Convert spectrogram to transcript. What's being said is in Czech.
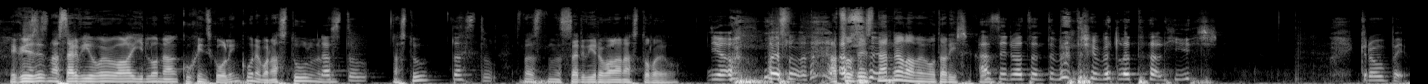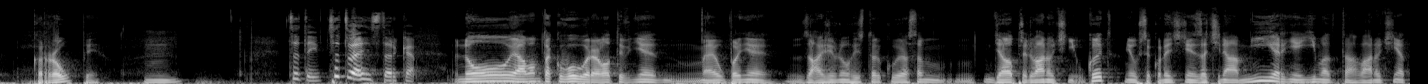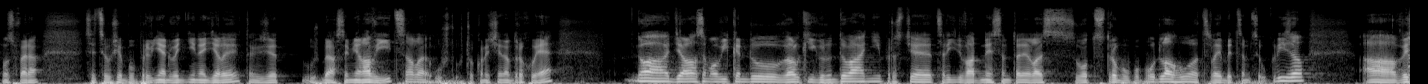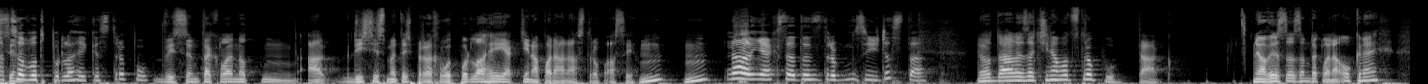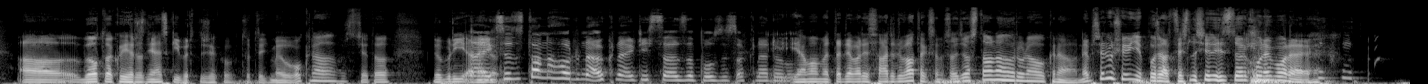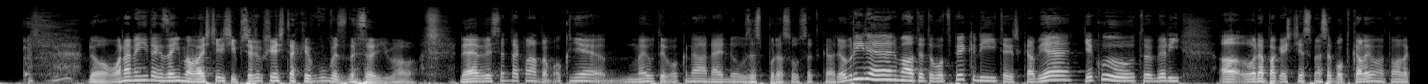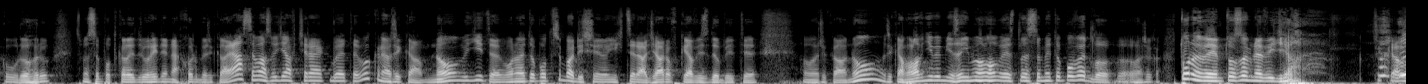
Jakože jsi naservírovala jídlo na kuchyňskou linku, nebo na stůl? Nebo... Na stůl. Na stůl? Na stůl. Jsi naservírovala na stole, jo. Jo. A co jsi snadala mimo talíř? Asi 2 cm vedle talíř. Kroupy. Kroupy. Hmm. Co ty? Co tvoje historka? No, já mám takovou relativně neúplně záživnou historku. Já jsem dělal předvánoční úklid, mě už se konečně začíná mírně jímat ta vánoční atmosféra. Sice už je po první adventní neděli, takže už by asi měla víc, ale už, už to konečně tam trochu je. No a dělal jsem o víkendu velký gruntování, prostě celý dva dny jsem tady les od stropu po podlahu a celý byt jsem si uklízel. A, a co od podlahy ke stropu? Vy jsem takhle, no, a když si smeteš prach od podlahy, jak ti napadá na strop asi? Hm? Hm? No ale jak se ten strop musíš dostat? No ale začínám od stropu. Tak. No a vyslel jsem takhle na oknech a bylo to takový hrozně hezký, protože jako co teď měl okna, prostě to dobrý. No a a ne... jak se dostal nahoru na okna, když se lezl pouze z okna dolů? Já mám 1,92 tak jsem se dostal nahoru na okna. Nepřerušuj mě pořád, chceš slyšet historku nebo ne? No, ona není tak zajímavá, ještě když ji přerušuješ, tak je vůbec nezajímavá. Ne, vy jsem takhle na tom okně, meju ty okna, najednou ze spoda sousedka, dobrý den, máte to moc pěkný, tak říkám, je, děkuju, to je milý. A ona pak ještě jsme se potkali, ona to má takovou dohru, jsme se potkali druhý den na chodbě, říkala, já jsem vás viděl včera, jak budete v okna, říkám, no, vidíte, ono je to potřeba, když do nich chce dát žárovky a vyzdobit je. A ona říká, no, říkám, hlavně by mě zajímalo, jestli se mi to povedlo. A ona říká, to nevím, to jsem neviděl. Říkám,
